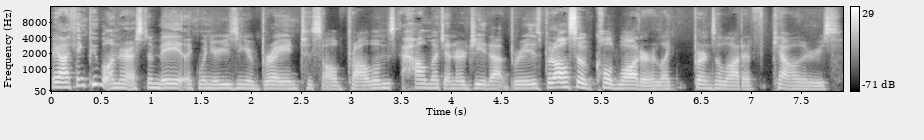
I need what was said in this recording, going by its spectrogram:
Yeah, I think people underestimate like when you're using your brain to solve problems, how much energy that breathes, but also cold water like burns a lot of calories.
